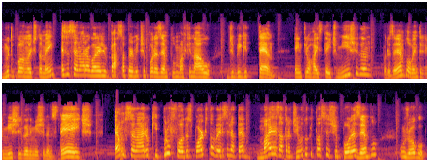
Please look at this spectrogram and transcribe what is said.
muito boa noite também. Esse cenário agora ele passa a permitir, por exemplo, uma final de Big Ten entre Ohio State e Michigan, por exemplo, ou entre Michigan e Michigan State. É um cenário que, pro fã do esporte, talvez seja até mais atrativo do que tu assistir, por exemplo, um jogo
